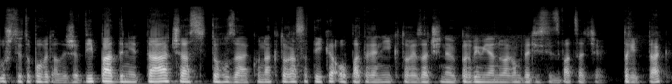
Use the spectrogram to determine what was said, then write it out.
už ste to povedali, že vypadne tá časť toho zákona, ktorá sa týka opatrení, ktoré začínajú 1. januárom 2023, tak?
